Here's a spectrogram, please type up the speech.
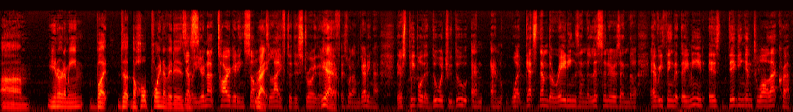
um you know what i mean but the the whole point of it is, yeah, is but you're not targeting someone's Right. life to destroy their Yeah. life. Is what I'm getting at. There's people that do what you do, and and what gets them the ratings and the listeners and the everything that they need is digging into all that crap.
